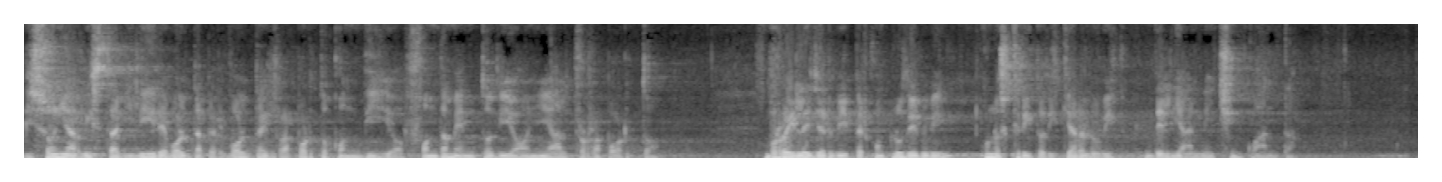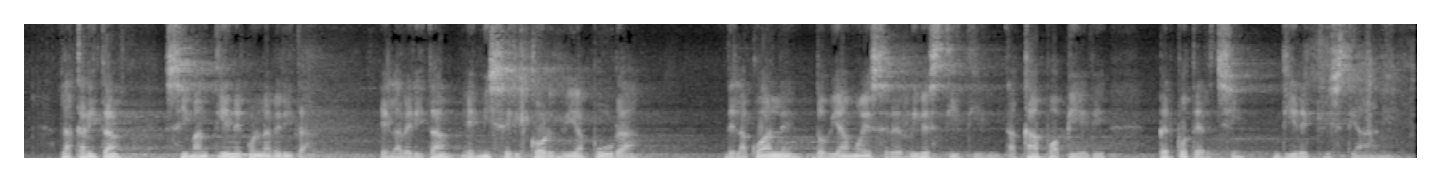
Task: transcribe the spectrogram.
bisogna ristabilire volta per volta il rapporto con Dio, fondamento di ogni altro rapporto. Vorrei leggervi per concludervi uno scritto di Chiara Lubick degli anni 50. La carità si mantiene con la verità e la verità è misericordia pura, della quale dobbiamo essere rivestiti da capo a piedi per poterci dire cristiani.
